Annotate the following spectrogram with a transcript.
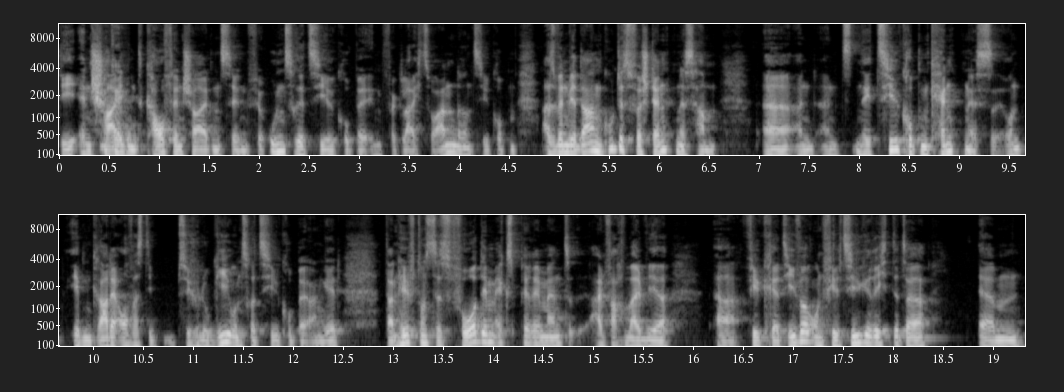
die entscheidend, okay. kaufentscheidend sind für unsere Zielgruppe im Vergleich zu anderen Zielgruppen? Also wenn wir da ein gutes Verständnis haben, äh, eine Zielgruppenkenntnis und eben gerade auch was die Psychologie unserer Zielgruppe angeht, dann hilft uns das vor dem Experiment einfach, weil wir äh, viel kreativer und viel zielgerichteter ähm,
